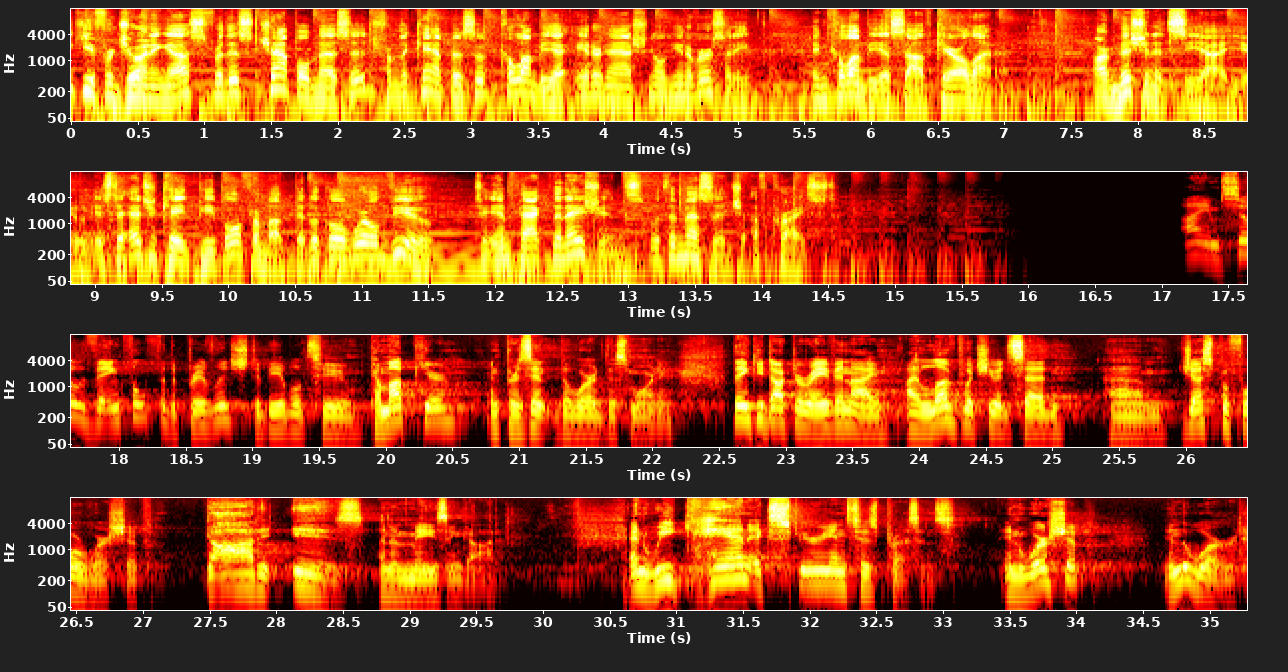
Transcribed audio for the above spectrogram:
Thank you for joining us for this chapel message from the campus of Columbia International University in Columbia, South Carolina. Our mission at CIU is to educate people from a biblical worldview to impact the nations with the message of Christ. I am so thankful for the privilege to be able to come up here and present the word this morning. Thank you, Dr. Raven. I, I loved what you had said um, just before worship. God is an amazing God. And we can experience his presence in worship, in the word.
